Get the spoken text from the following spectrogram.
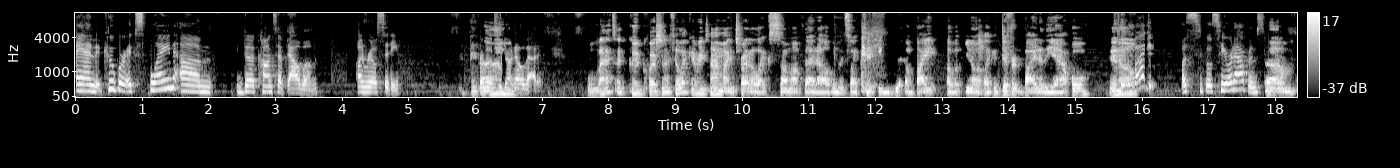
And Cooper, explain um, the concept album, Unreal City, for those who Um, don't know about it. Well, that's a good question. I feel like every time I try to like sum up that album, it's like taking a bite of you know like a different bite of the apple. You Take a know, bite. Let's let's hear what happens. um,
